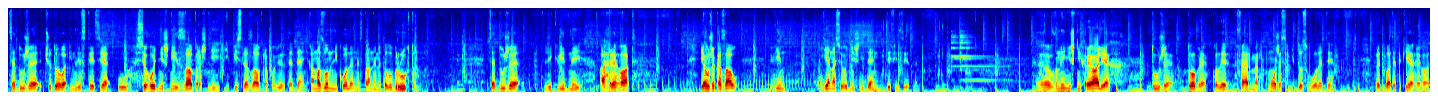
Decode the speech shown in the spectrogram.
Це дуже чудова інвестиція у сьогоднішній, завтрашній і післязавтра, повірте, день. Амазон ніколи не стане металобрухтом. Це дуже ліквідний агрегат. Я вже казав, він є на сьогоднішній день дефіцитним. Е, В нинішніх реаліях дуже добре, коли фермер може собі дозволити придбати такий агрегат.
